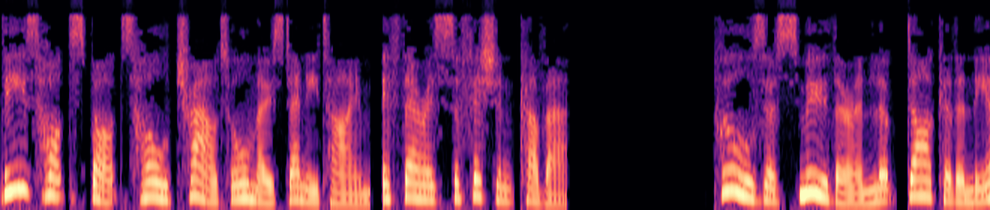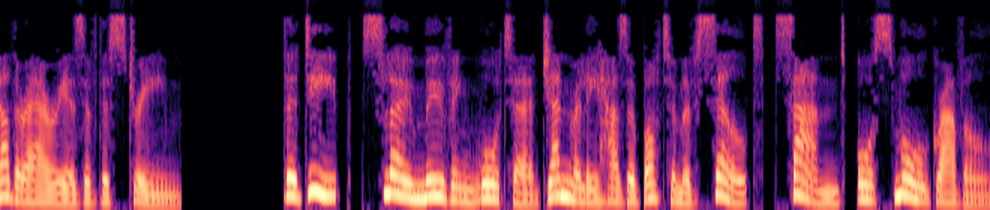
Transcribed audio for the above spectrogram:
These hot spots hold trout almost any time, if there is sufficient cover. Pools are smoother and look darker than the other areas of the stream. The deep, slow-moving water generally has a bottom of silt, sand, or small gravel.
